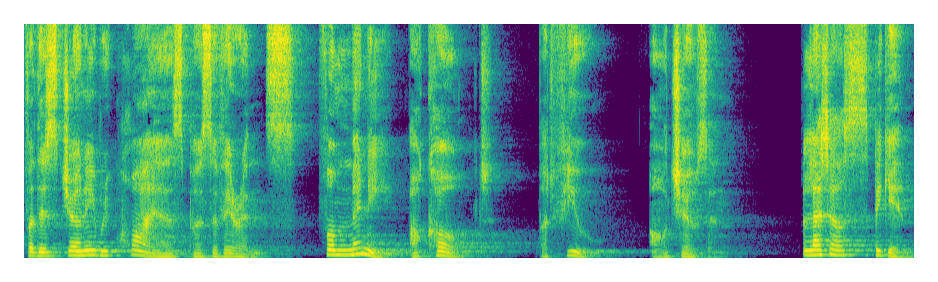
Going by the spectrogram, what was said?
for this journey requires perseverance. For many are called, but few are chosen. Let us begin.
